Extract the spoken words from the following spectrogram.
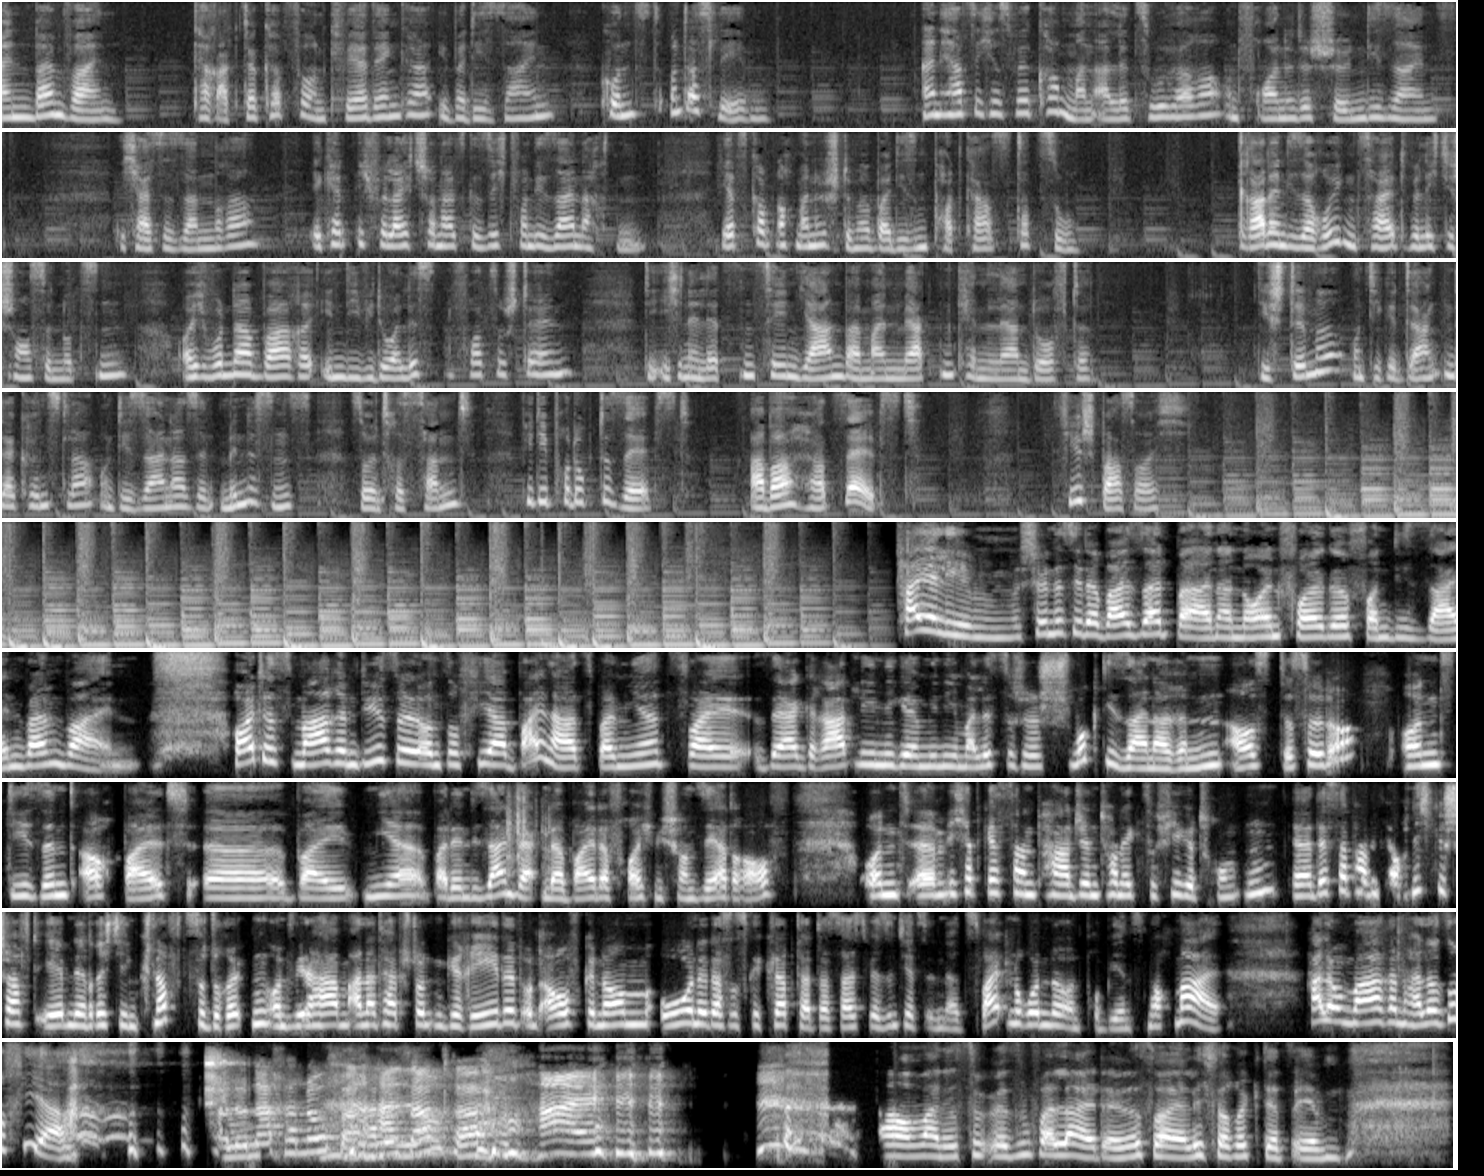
Design beim Wein. Charakterköpfe und Querdenker über Design, Kunst und das Leben. Ein herzliches Willkommen an alle Zuhörer und Freunde des schönen Designs. Ich heiße Sandra. Ihr kennt mich vielleicht schon als Gesicht von Designachten. Jetzt kommt noch meine Stimme bei diesem Podcast dazu. Gerade in dieser ruhigen Zeit will ich die Chance nutzen, euch wunderbare Individualisten vorzustellen, die ich in den letzten zehn Jahren bei meinen Märkten kennenlernen durfte. Die Stimme und die Gedanken der Künstler und Designer sind mindestens so interessant wie die Produkte selbst. Aber hört selbst. Viel Spaß euch! Hi ihr Lieben, schön, dass ihr dabei seid bei einer neuen Folge von Design beim Wein. Heute ist Marin Düsel und Sophia Beilharz bei mir, zwei sehr geradlinige, minimalistische Schmuckdesignerinnen aus Düsseldorf. Und die sind auch bald äh, bei mir bei den Designwerken dabei. Da freue ich mich schon sehr drauf. Und ähm, ich habe gestern ein paar Gin Tonic zu viel getrunken. Äh, deshalb habe ich auch nicht geschafft, eben den richtigen Knopf zu drücken. Und wir haben anderthalb Stunden geredet und aufgenommen, ohne dass es geklappt hat. Das heißt, wir sind jetzt in der zweiten Runde und probieren es nochmal. Hallo Maren, hallo Sophia. Hallo nach Hannover, hallo, hallo. Sandra. Hi. Oh Mann, es tut mir super leid, ey. das war ehrlich verrückt jetzt eben.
